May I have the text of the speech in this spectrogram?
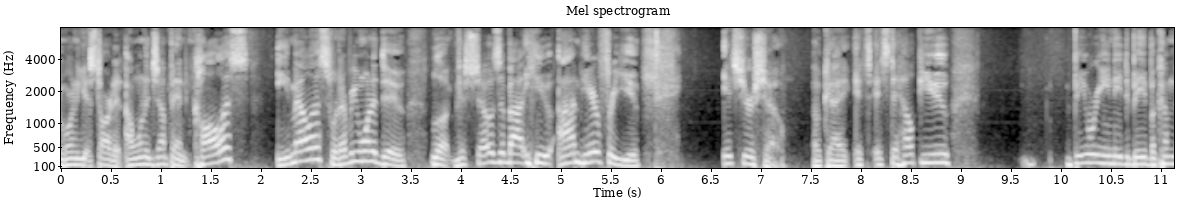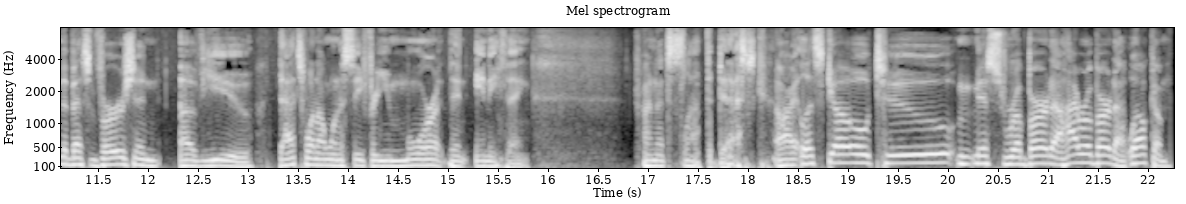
we're going to get started. I want to jump in. Call us, email us, whatever you want to do. Look, this show's about you. I'm here for you. It's your show, okay? It's it's to help you be where you need to be, become the best version of you. That's what I want to see for you more than anything. Try not to slap the desk. All right, let's go to Miss Roberta. Hi, Roberta. Welcome.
